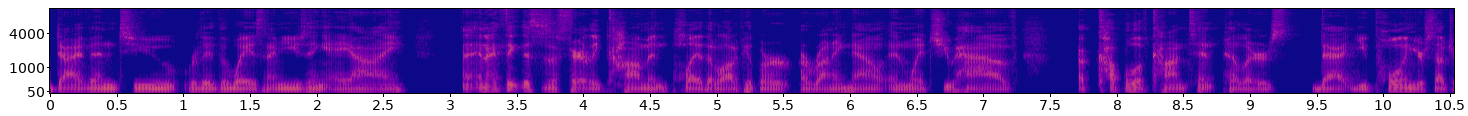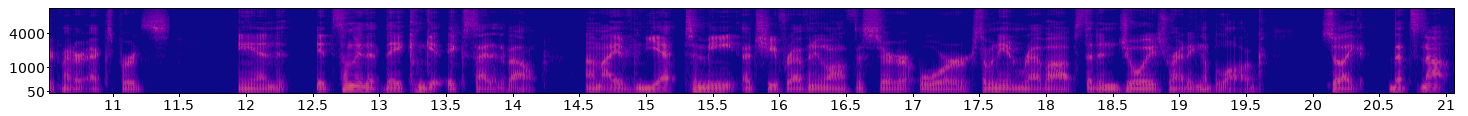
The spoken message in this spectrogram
dive into really the ways that i'm using ai and i think this is a fairly common play that a lot of people are, are running now in which you have a couple of content pillars that you pull in your subject matter experts and it's something that they can get excited about. Um, i have yet to meet a chief revenue officer or somebody in revops that enjoys writing a blog. So like that's not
